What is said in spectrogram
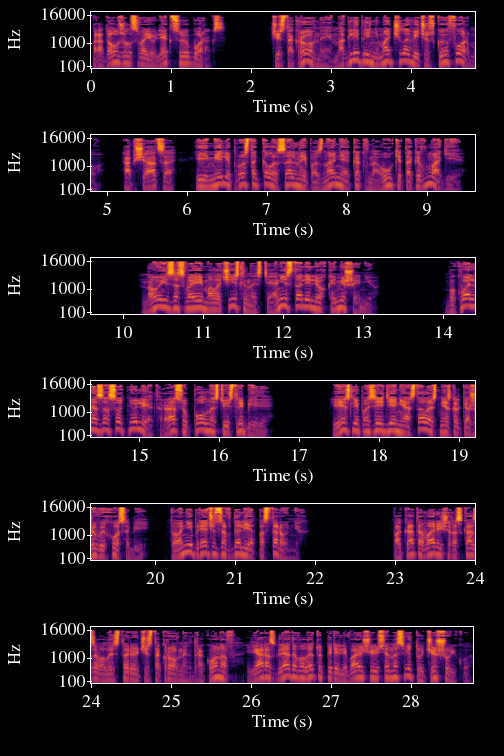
Продолжил свою лекцию Боракс. Чистокровные могли принимать человеческую форму, общаться и имели просто колоссальные познания как в науке, так и в магии. Но из-за своей малочисленности они стали легкой мишенью. Буквально за сотню лет расу полностью истребили. Если по сей день и осталось несколько живых особей, то они прячутся вдали от посторонних. Пока товарищ рассказывал историю чистокровных драконов, я разглядывал эту переливающуюся на свету чешуйку.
